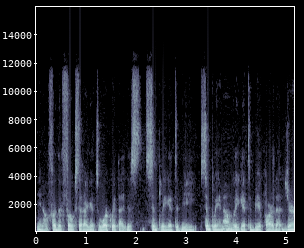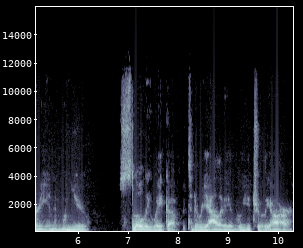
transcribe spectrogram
you know for the folks that i get to work with i just simply get to be simply and humbly get to be a part of that journey and then when you slowly wake up to the reality of who you truly are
